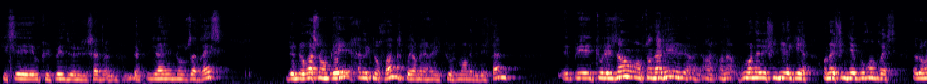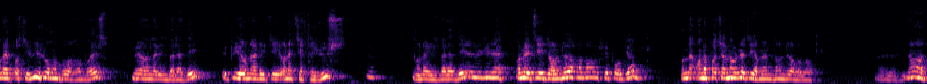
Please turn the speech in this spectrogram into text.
qui s'est occupé de, il a nos adresses, de nous rassembler avec nos femmes. Après, on avait, tout le monde avait des femmes. Et puis tous les ans, on s'en allait, on, où on avait fini la guerre? On avait fini à Bourg-en-Bresse. Alors on a passé huit jours en Bourg-en-Bresse, mais on allait se balader. Et puis on, on a été à Fréjus. On allait se balader. On a été dans le nord, là-bas, je sais pas diable. On a, on a passé en Angleterre, même dans le Nord là-bas. Euh, non,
